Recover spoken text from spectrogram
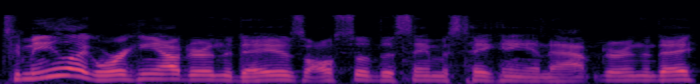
To me, like working out during the day is also the same as taking a nap during the day.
